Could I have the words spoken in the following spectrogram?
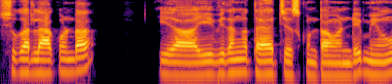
షుగర్ లేకుండా ఈ విధంగా తయారు చేసుకుంటామండి మేము.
